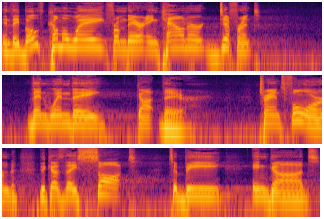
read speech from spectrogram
And they both come away from their encounter different than when they got there. Transformed because they sought to be in God's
